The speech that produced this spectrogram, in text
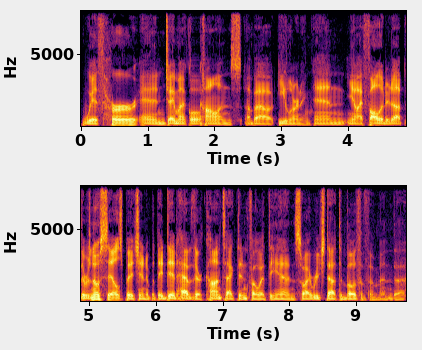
with her and J. Michael Collins about e-learning, and you know, I followed it up. There was no sales pitch in it, but they did have their contact info at the end. So I reached out to both of them, and uh,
